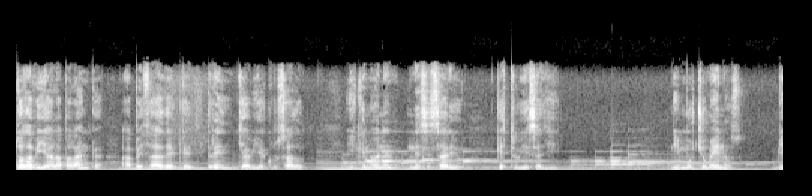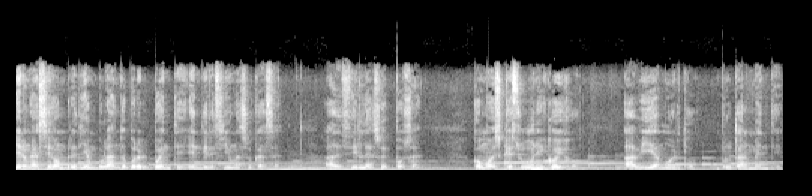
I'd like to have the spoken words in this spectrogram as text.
todavía a la palanca a pesar de que el tren ya había cruzado y que no era necesario que estuviese allí. Ni mucho menos vieron a ese hombre deambulando por el puente en dirección a su casa, a decirle a su esposa cómo es que su único hijo había muerto brutalmente.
